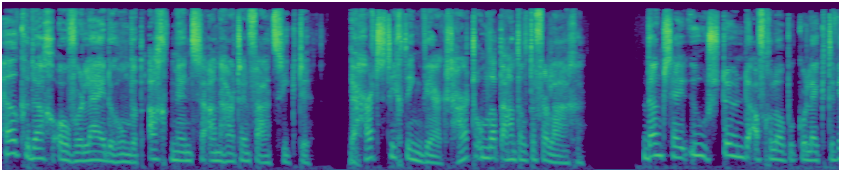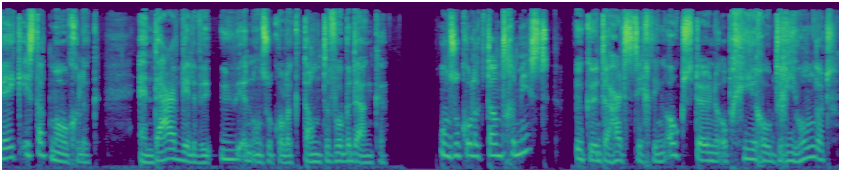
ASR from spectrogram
Elke dag overlijden 108 mensen aan hart- en vaatziekten. De Hartstichting werkt hard om dat aantal te verlagen. Dankzij uw steun de afgelopen collecteweek is dat mogelijk. En daar willen we u en onze collectanten voor bedanken. Onze collectant gemist? U kunt de Hartstichting ook steunen op Giro 300.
